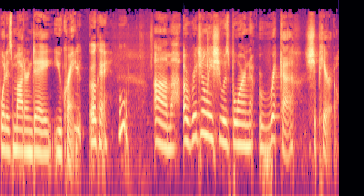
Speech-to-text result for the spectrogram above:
what is modern day Ukraine. Okay. Ooh. Um, originally, she was born Rika Shapiro.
